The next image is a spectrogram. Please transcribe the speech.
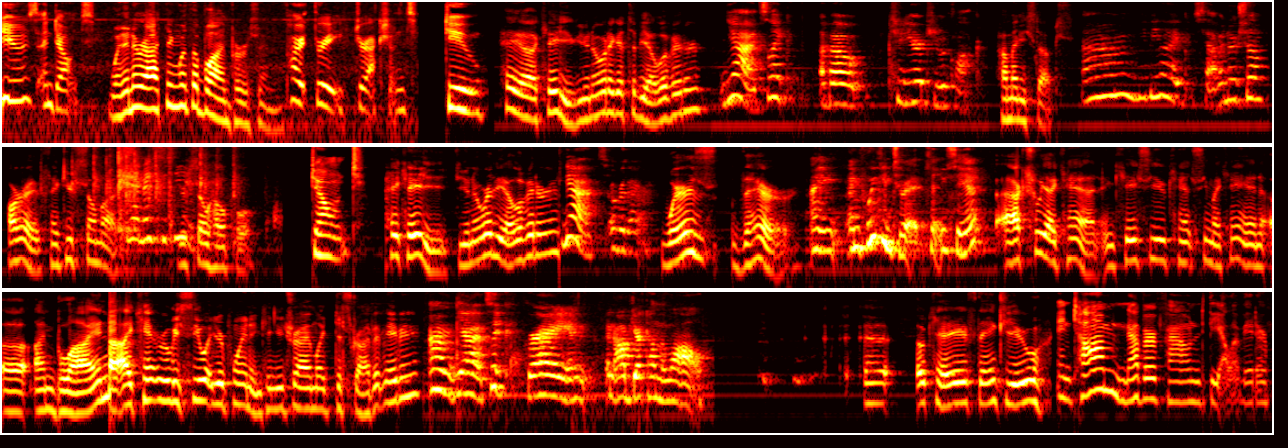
Do's and don'ts. When interacting with a blind person. Part 3 Directions. Do. Hey, uh, Katie, do you know where to get to the elevator? Yeah, it's like about 2 or 2 o'clock. How many steps? Um, maybe like 7 or so. Alright, thank you so much. Yeah, nice to see You're you. so helpful. Don't. Hey, Katie, do you know where the elevator is? Yeah, it's over there. Where's there? I'm, I'm pointing to it. Can't you see it? Actually, I can. In case you can't see my cane, uh, I'm blind. I can't really see what you're pointing. Can you try and, like, describe it, maybe? Um, yeah, it's like gray and an object on the wall. Uh, okay, thank you. And Tom never found the elevator.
